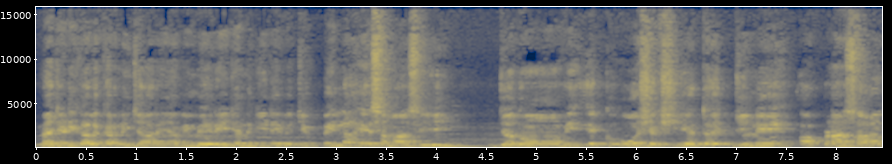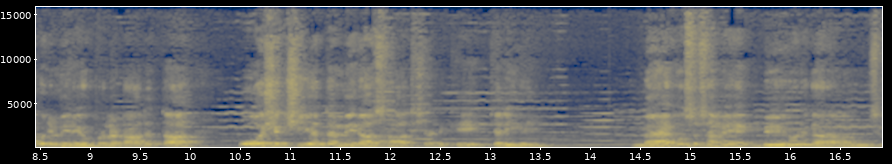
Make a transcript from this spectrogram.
ਮੈਂ ਜਿਹੜੀ ਗੱਲ ਕਰਨੀ ਚਾਹ ਰਿਹਾ ਵੀ ਮੇਰੀ ਜ਼ਿੰਦਗੀ ਦੇ ਵਿੱਚ ਪਹਿਲਾ ਇਹ ਸਮਾਂ ਸੀ ਜਦੋਂ ਵੀ ਇੱਕ ਉਹ ਸ਼ਖਸੀਅਤ ਜਿਨੇ ਆਪਣਾ ਸਾਰਾ ਕੁਝ ਮੇਰੇ ਉੱਪਰ ਲਟਾ ਦਿੱਤਾ, ਉਹ ਸ਼ਖਸੀਅਤ ਮੇਰਾ ਸਾਥ ਛੱਡ ਕੇ ਚਲੀ ਗਈ। ਮੈਂ ਉਸ ਸਮੇਂ ਬੇਰੋਜ਼ਗਾਰਾਂ ਵਾਂਗੂ ਸੀ।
